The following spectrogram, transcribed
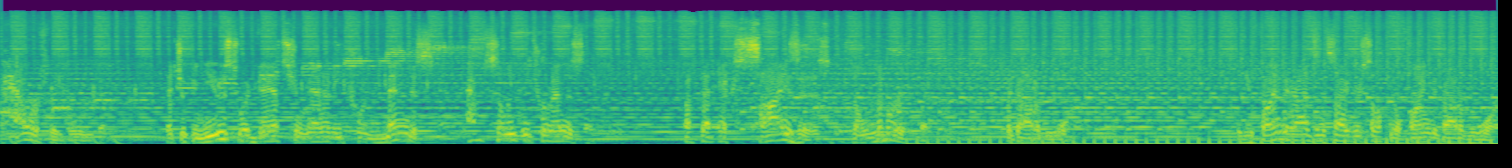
powerfully believe in, that you can use to advance humanity tremendously, absolutely tremendously, but that excises deliberately the God of war. When you find the gods inside yourself, you'll find the God of war.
